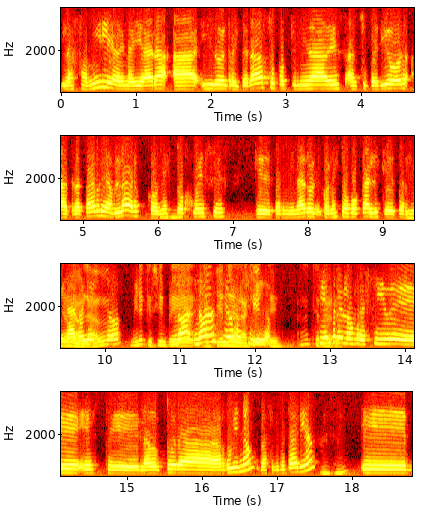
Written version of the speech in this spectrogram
la familia de Nayara ha ido en reiteradas oportunidades al superior a tratar de hablar con estos jueces que determinaron, con estos vocales que determinaron esto. Mira que siempre no, han sido la gente. Ah, Siempre los recibe este, la doctora Arduino, la secretaria, eh,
